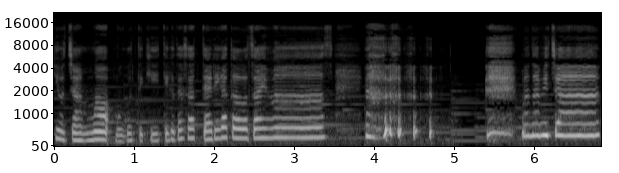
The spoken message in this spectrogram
ピオちゃんも潜って聞いてくださってありがとうございます。まなみちゃん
